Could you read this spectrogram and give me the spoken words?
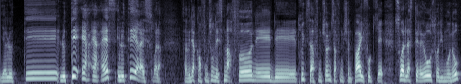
Il y a le, T... le TRRS et le TRS. Voilà. Ça veut dire qu'en fonction des smartphones et des trucs, ça fonctionne ou ça fonctionne pas. Il faut qu'il y ait soit de la stéréo, soit du mono.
